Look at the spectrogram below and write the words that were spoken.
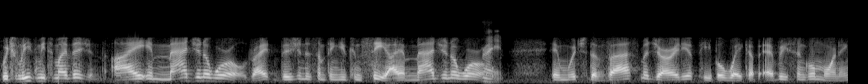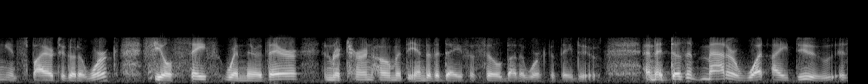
Which leads me to my vision. I imagine a world, right? Vision is something you can see. I imagine a world right. In which the vast majority of people wake up every single morning inspired to go to work, feel safe when they're there, and return home at the end of the day fulfilled by the work that they do. And it doesn't matter what I do as,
